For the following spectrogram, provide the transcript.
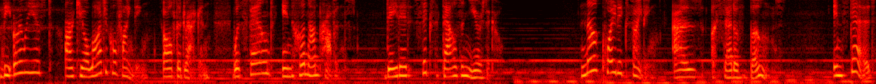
The earliest archaeological finding of the dragon was found in Henan province, dated 6,000 years ago. Not quite exciting as a set of bones. Instead,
